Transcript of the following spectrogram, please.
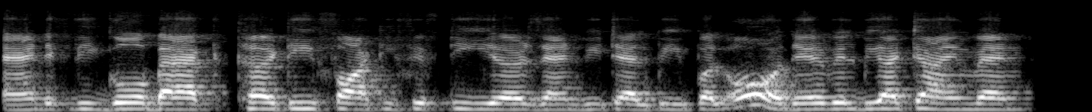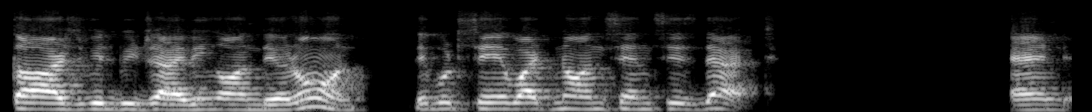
and if we go back 30, 40, 50 years and we tell people, oh, there will be a time when cars will be driving on their own, they would say, What nonsense is that? And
